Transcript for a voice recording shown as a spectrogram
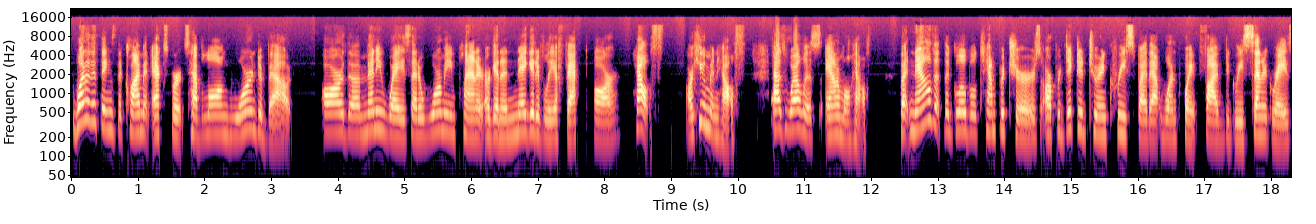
one of the things the climate experts have long warned about are the many ways that a warming planet are going to negatively affect our health, our human health, as well as animal health. But now that the global temperatures are predicted to increase by that 1.5 degrees centigrade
